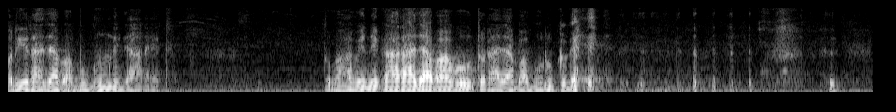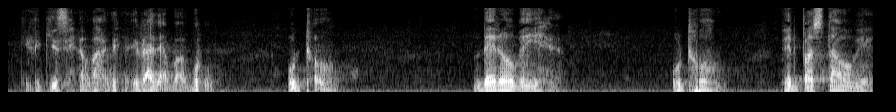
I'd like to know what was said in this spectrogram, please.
और ये राजा बाबू घूमने जा रहे थे। तो भाभी ने कहा, राजा बाबू तो राजा बाबू रुक गए। खिड़की से आवाज़ आई, राजा बाबू, उठो। देर हो गई है। उठो। फिर पछताओगे।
